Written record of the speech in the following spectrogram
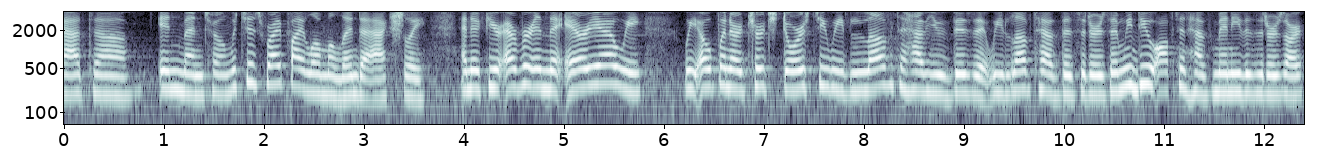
at uh, in Mentone, which is right by Loma Linda, actually. And if you're ever in the area, we we open our church doors to you. We'd love to have you visit. We love to have visitors, and we do often have many visitors. Our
